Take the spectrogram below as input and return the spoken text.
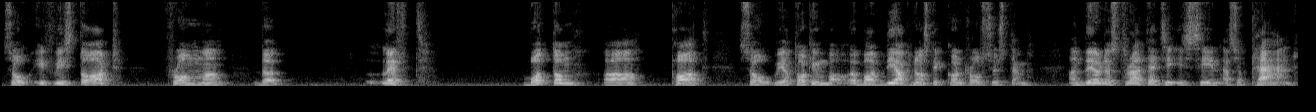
So if we start from uh, the left bottom part, so we are talking about, about diagnostic control system, and there the strategy is seen as a plan.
